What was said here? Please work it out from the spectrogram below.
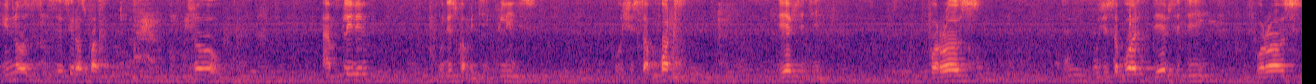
he knows he's a serious person. So I'm pleading with this committee, please, we should support the FCT. For us, we should support the FCT for us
